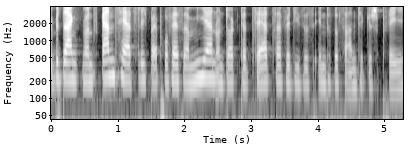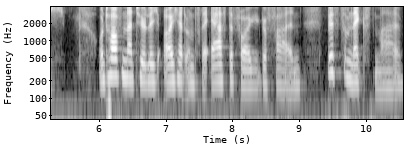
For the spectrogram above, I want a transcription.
Wir bedanken uns ganz herzlich bei Professor Mian und Dr. Zerzer für dieses interessante Gespräch und hoffen natürlich, euch hat unsere erste Folge gefallen. Bis zum nächsten Mal.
